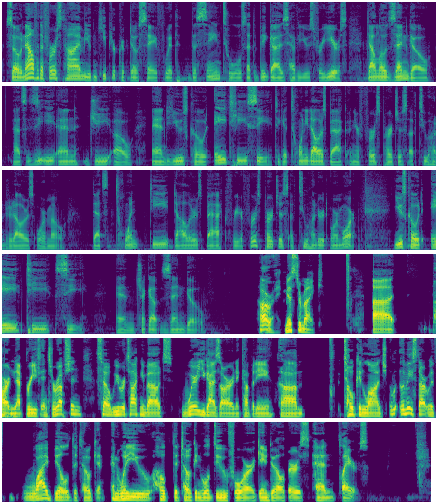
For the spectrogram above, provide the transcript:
So now, for the first time, you can keep your crypto safe with the same tools that the big guys have used for years. Download Zengo, that's Z E N G O, and use code ATC to get $20 back on your first purchase of $200 or more. That's $20 back for your first purchase of 200 or more. Use code ATC and check out Zengo. All right, Mr. Mike. Uh, pardon that brief interruption. So we were talking about where you guys are in a company, um, token launch. L- let me start with why build the token, and what do you hope the token will do for game developers and players?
